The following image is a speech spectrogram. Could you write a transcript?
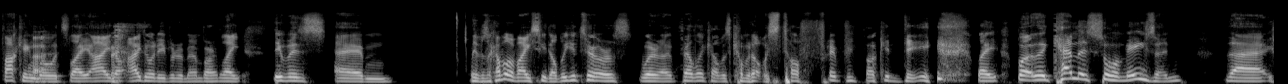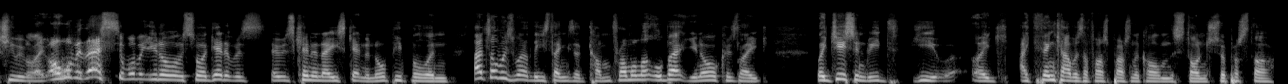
fucking Uh, loads. Like I don't, I don't even remember. Like there was, um, there was a couple of ICW tours where I felt like I was coming up with stuff every fucking day. Like, but like Kim is so amazing that she would be like, "Oh, what about this? What about you know?" So again, it was it was kind of nice getting to know people, and that's always where these things had come from a little bit, you know, because like. Like Jason Reed, he like I think I was the first person to call him the staunch superstar,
